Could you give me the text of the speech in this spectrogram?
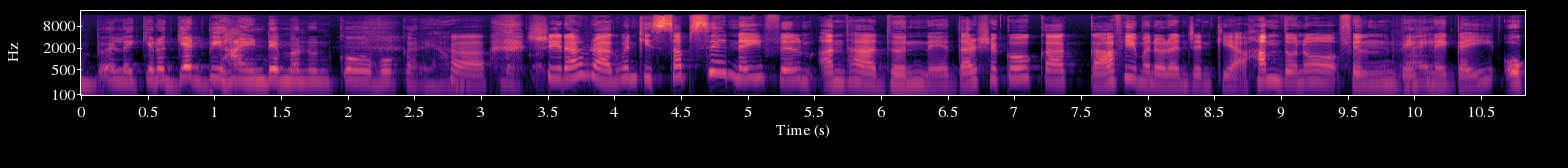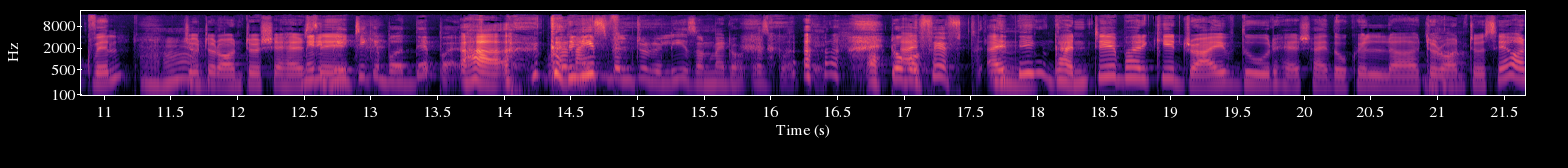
like you know get behind him उनको वो करें हम। हाँ। श्रीराम राघवन की सबसे नई फ़िल्म अंधाधुन ने दर्शकों का काफ़ी मनोरंजन किया। हम दोनों फ़िल्म देखने गई ओकविल जो टोरंटो शहर मेरी से बेटी के बर्थडे पर। हाँ करीब film to release on my daughter's birthday October 5th I think घंटे भर की ड्राइव दूर है शायद ओकविल टोरंटो से और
